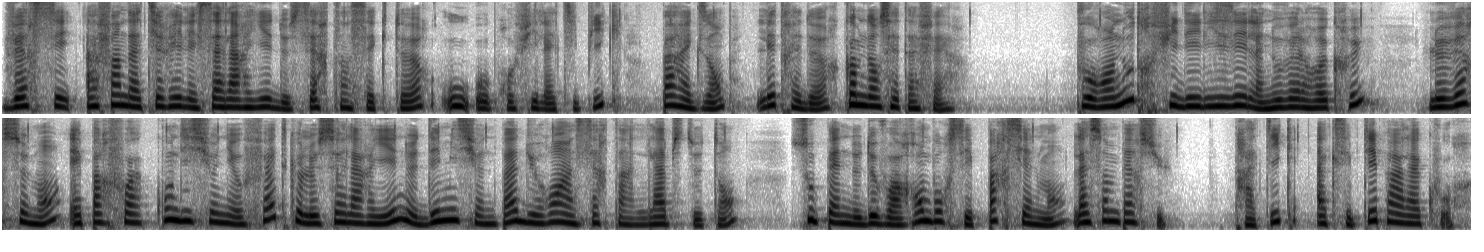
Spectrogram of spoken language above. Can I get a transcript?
versées afin d'attirer les salariés de certains secteurs ou au profil atypique, par exemple les traders, comme dans cette affaire. Pour en outre fidéliser la nouvelle recrue, le versement est parfois conditionné au fait que le salarié ne démissionne pas durant un certain laps de temps, sous peine de devoir rembourser partiellement la somme perçue. Pratique acceptée par la Cour.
